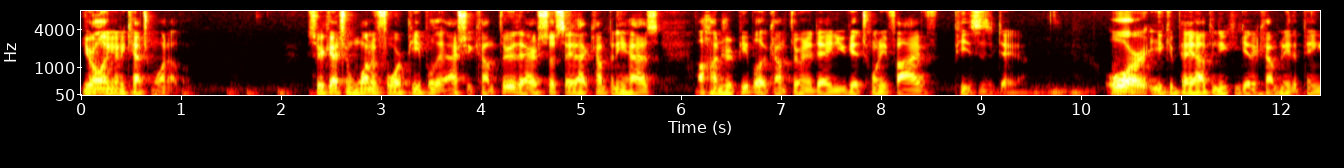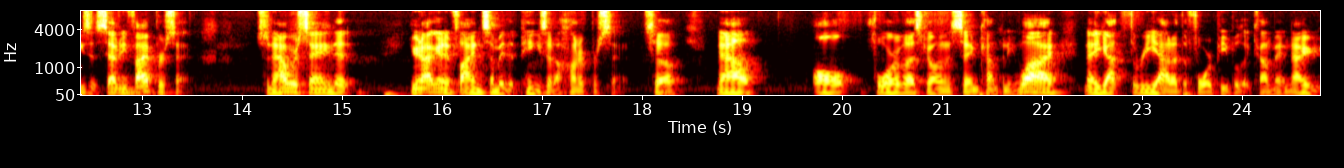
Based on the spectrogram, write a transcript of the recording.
you're only going to catch one of them. So you're catching one of four people that actually come through there. So say that company has 100 people that come through in a day and you get 25 pieces of data. Or you can pay up and you can get a company that pings at 75%. So now we're saying that you're not going to find somebody that pings at 100%. So now all four of us go in the same company Y. Now you got three out of the four people that come in. Now you're,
